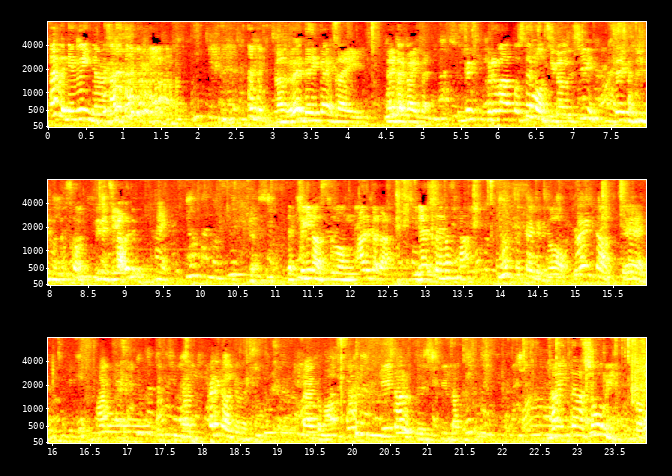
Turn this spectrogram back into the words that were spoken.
多分眠いんだろうな。なので、全開催、成田開催。車としても違うし、生活リズムとしても全然違うということはい。次の質問ある方いらっしゃいますか？ちょっと書いてるけど、ライターって、あのー、光があるじゃないですか、ライトが。聞いてあるって聞いたんですけど、ナイター照明ですね。は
